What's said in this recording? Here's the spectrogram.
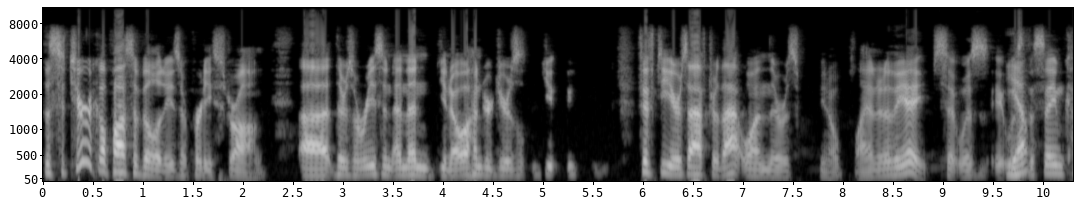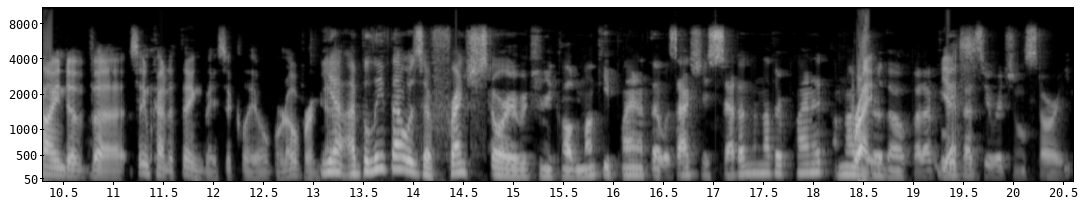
the satirical possibilities are pretty strong. Uh, there's a reason, and then you know, a hundred years, you, fifty years after that one, there was you know, Planet of the Apes. It was it was Yep. the same kind of uh, same kind of thing, basically, over and over again. Yeah, I believe that was a French story originally called Monkey Planet that was actually set on another planet. I'm not Right. sure though, but I believe Yes. that's the original story.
